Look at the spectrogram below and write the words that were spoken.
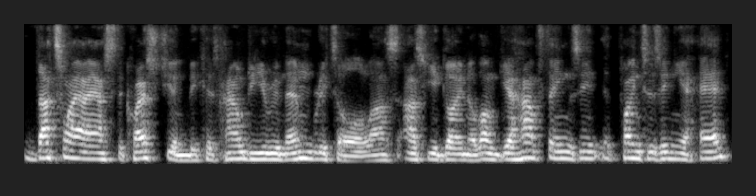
that's why I asked the question because how do you remember it all as as you're going along? Do you have things in pointers in your head?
